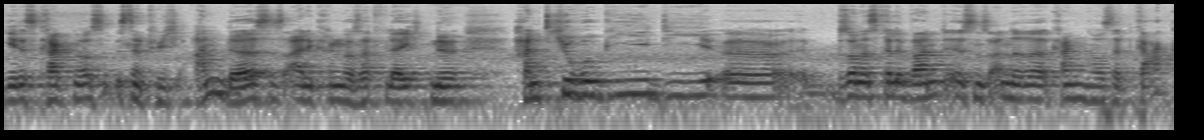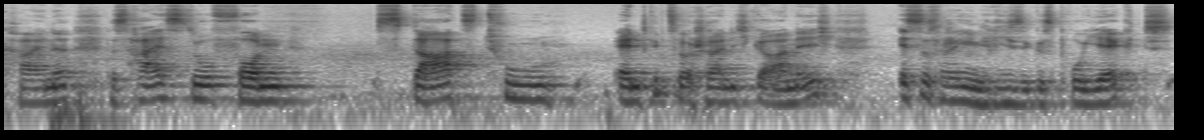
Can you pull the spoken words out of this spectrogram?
jedes Krankenhaus ist natürlich anders. Das eine Krankenhaus hat vielleicht eine Handchirurgie, die äh, besonders relevant ist, und das andere Krankenhaus hat gar keine. Das heißt, so von Start to End gibt es wahrscheinlich gar nicht. Ist es wahrscheinlich ein riesiges Projekt,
